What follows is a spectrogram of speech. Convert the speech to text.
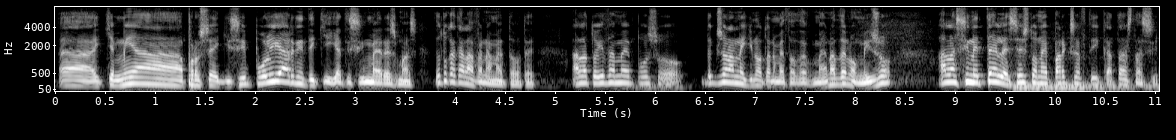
α, και μια προσέγγιση πολύ αρνητική για τις ημέρες μας. Δεν το καταλάβαιναμε τότε. Αλλά το είδαμε πόσο. Δεν ξέρω αν γινόταν μεθοδευμένα, δεν νομίζω. Αλλά συνετέλεσε στο να υπάρξει αυτή η κατάσταση.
